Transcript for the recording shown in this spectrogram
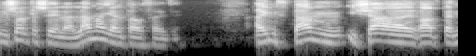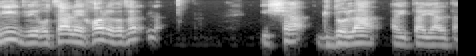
לשאול את השאלה, למה ילטה עושה את זה? האם סתם אישה ראוותנית והיא רוצה לאכול, היא רוצה... אישה גדולה הייתה ילדה.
